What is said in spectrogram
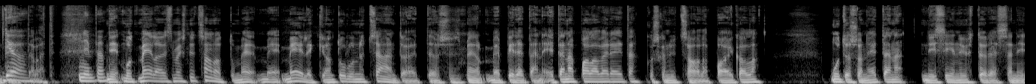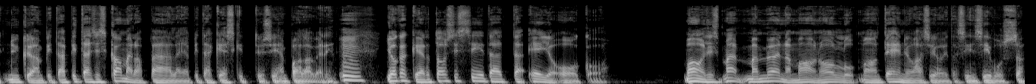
tehtävät. niinpä. Niin, mutta meillä on esimerkiksi nyt sanottu, me, me, meillekin on tullut nyt sääntö, että jos me, me pidetään etänä palavereita, koska nyt saa olla paikalla, mutta jos on etänä, niin siinä yhteydessä niin nykyään pitää pitää siis kamera päällä ja pitää keskittyä siihen palaveriin. Mm. Joka kertoo siis siitä, että ei ole ok. Mä oon siis, mä, mä myönnän, mä oon ollut, mä oon tehnyt asioita siinä sivussa.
